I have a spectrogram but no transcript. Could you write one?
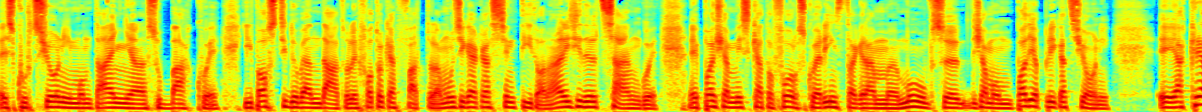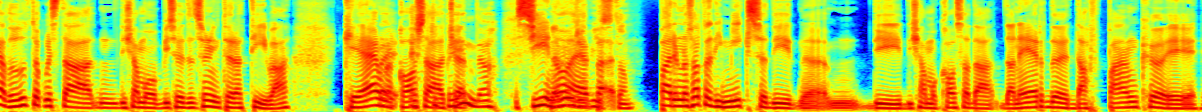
escursioni in montagna, subacquee, i posti dove è andato, le foto che ha fatto, la musica che ha sentito, analisi del sangue e poi ci ha mischiato Foursquare, Instagram, Moves, diciamo un po' di applicazioni e ha creato tutta questa, diciamo, visualizzazione interattiva che è Beh, una cosa... È cioè, sì, no, già è, visto. Pare una sorta di mix di, ehm, di diciamo, cosa da, da, nerd, Daft Punk e,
